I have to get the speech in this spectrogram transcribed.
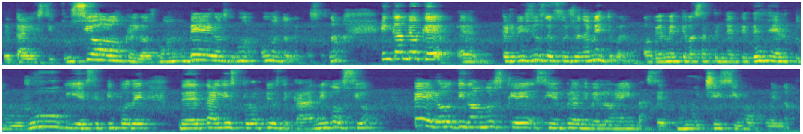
de tal institución, que los bomberos, un, montón de cosas, ¿no? En cambio que eh, permisos de funcionamiento, bueno, obviamente vas a tener que tener tu RUG y ese tipo de, de detalles propios de cada negocio, pero digamos que siempre a nivel online va a ser muchísimo menor.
